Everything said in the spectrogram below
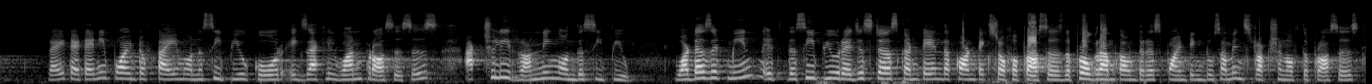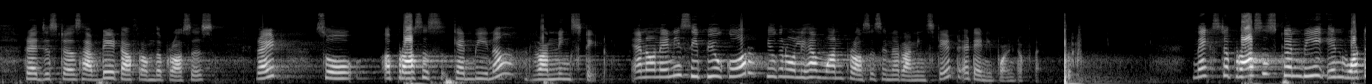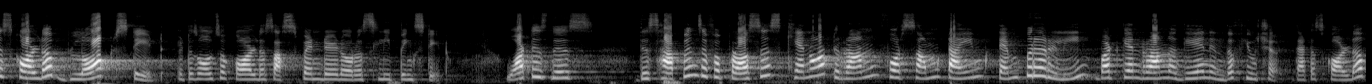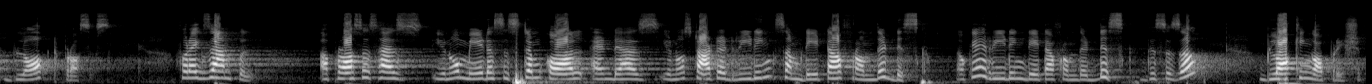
right at any point of time on a CPU core exactly one process is actually running on the CPU. What does it mean? It the CPU registers contain the context of a process, the program counter is pointing to some instruction of the process, registers have data from the process right. So, a process can be in a running state and on any CPU core you can only have one process in a running state at any point of time. Next a process can be in what is called a blocked state. It is also called a suspended or a sleeping state. What is this? This happens if a process cannot run for some time temporarily but can run again in the future that is called a blocked process. For example, a process has you know made a system call and has you know started reading some data from the disk okay reading data from the disk this is a blocking operation.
